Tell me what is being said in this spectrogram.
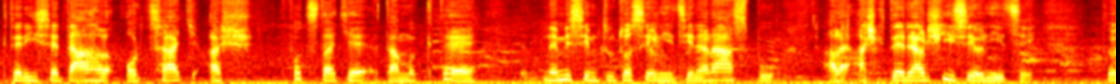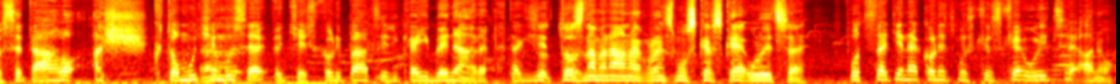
který se táhl odsaď až v podstatě tam k té, nemyslím tuto silnici na náspu, ale až k té další silnici to se táhlo až k tomu, čemu se českolipáci říkají Benar. Takže to, to, to znamená nakonec Moskevské ulice. V podstatě nakonec Moskevské ulice, ano.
